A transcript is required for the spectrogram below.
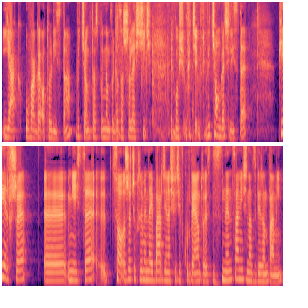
jak, uwaga, oto lista, wyciąg, teraz powinnam tego zaszeleścić, jakąś, wyciągać listę. Pierwsze, miejsce, co, rzeczy, które mnie najbardziej na świecie wkurwiają, to jest znęcanie się nad zwierzętami.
